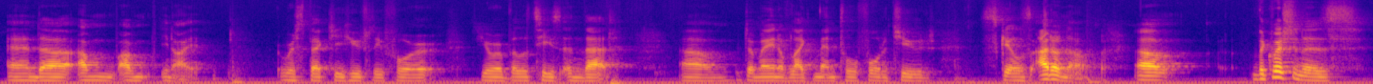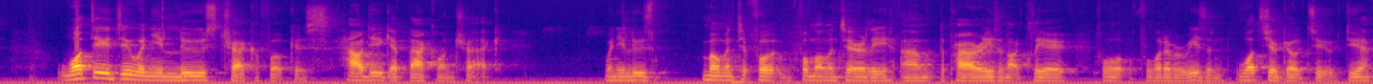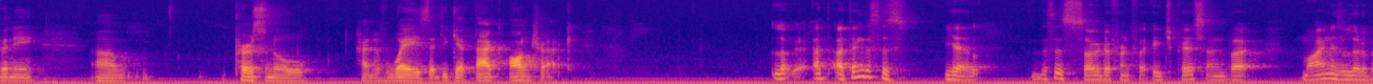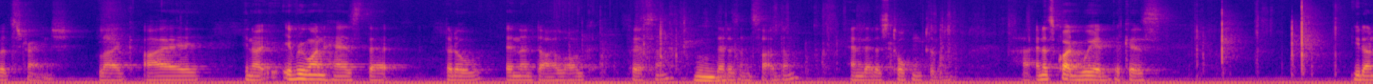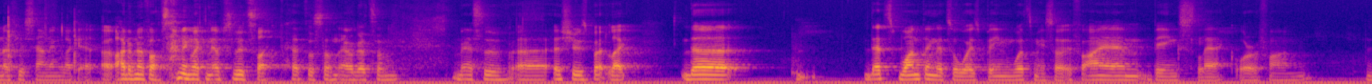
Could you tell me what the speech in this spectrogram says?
and uh, I'm I'm you know I respect you hugely for your abilities in that um, domain of like mental fortitude, skills. I don't know. Um, the question is, what do you do when you lose track of focus? How do you get back on track? When you lose moment for, for momentarily, um, the priorities are not clear for, for whatever reason. What's your go-to? Do you have any um, personal kind of ways that you get back on track? Look, I, I think this is, yeah, this is so different for each person, but mine is a little bit strange. Like, I, you know, everyone has that little inner dialogue person Mm. that is inside them and that is talking to them. Uh, and it's quite weird because you don't know if you're sounding like a, uh, I don't know if I'm sounding like an absolute psychopath or something. I've got some massive uh, issues, but like the that's one thing that's always been with me. So if I am being slack or if I'm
